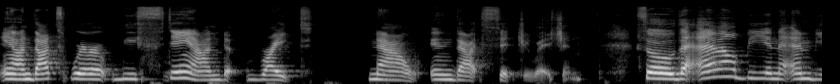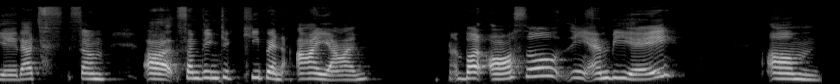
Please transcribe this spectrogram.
And that's where we stand right now in that situation. So the MLB and the NBA, that's some uh, something to keep an eye on. But also the NBA, um,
